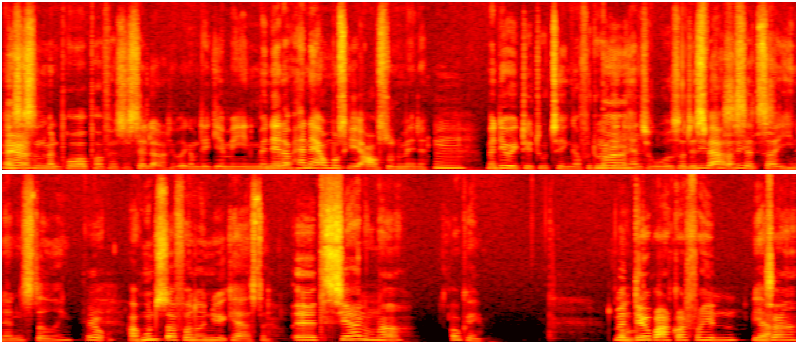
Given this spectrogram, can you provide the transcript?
Ja. Altså Ja. sådan, man prøver at påføre sig selv, eller jeg ved ikke, om det giver mening. Men netop, han er jo måske afsluttet med det. Mm. Men det er jo ikke det, du tænker, for du er Nej, ikke inde i hans hoved, så det er lige svært præcis. at sætte sig i hinandens sted, ikke? Jo. Har hun så fundet en ny kæreste? Øh, det siger han, hun har. Okay. Men Og- det er jo bare godt for hende. Ja. Altså,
